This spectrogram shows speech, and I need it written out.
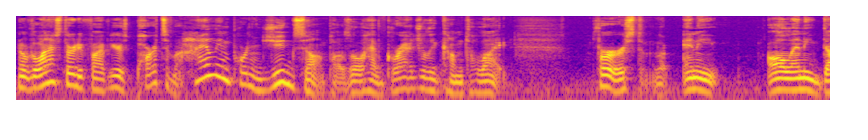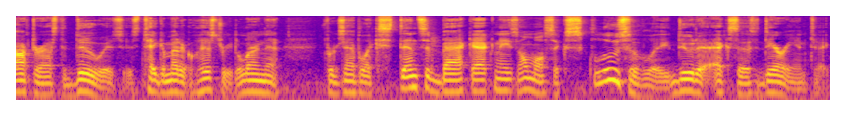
know, over the last 35 years, parts of a highly important jigsaw puzzle have gradually come to light. First, any all any doctor has to do is, is take a medical history to learn that, for example, extensive back acne is almost exclusively due to excess dairy intake.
